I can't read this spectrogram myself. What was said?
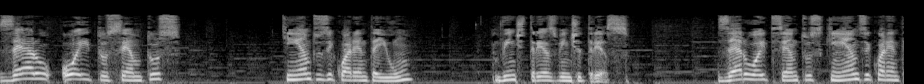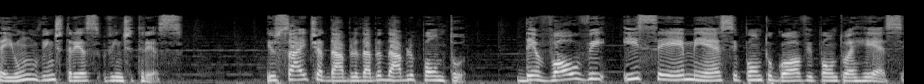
0800 541 2323. 0800 541 2323. E o site é www.devolveicms.gov.rs.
